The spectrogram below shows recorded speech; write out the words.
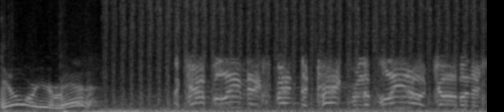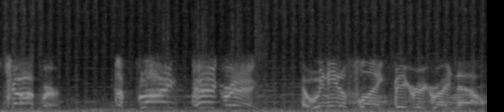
Get over here, man. I can't believe they spent the tank from the Paleto job on this chopper. It's a flying pig rig. And we need a flying big rig right now.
